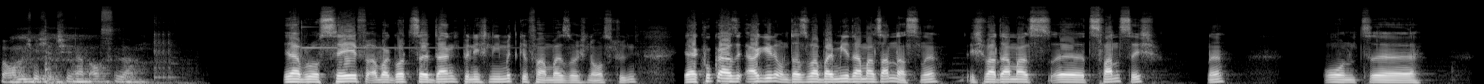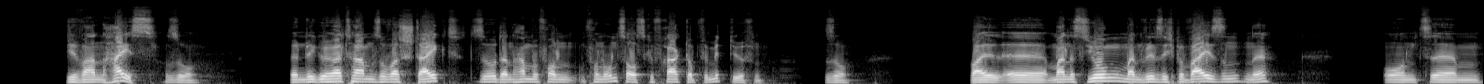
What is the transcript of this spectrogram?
warum ich mich entschieden habe, auszusagen. Ja, Bro, safe, aber Gott sei Dank bin ich nie mitgefahren bei solchen Ausflügen. Ja, guck, Agil, und das war bei mir damals anders, ne? Ich war damals äh, 20, ne? Und äh, wir waren heiß, so. Wenn wir gehört haben, sowas steigt, so, dann haben wir von, von uns aus gefragt, ob wir mit dürfen. So. Weil äh, man ist jung, man will sich beweisen, ne? Und ähm,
